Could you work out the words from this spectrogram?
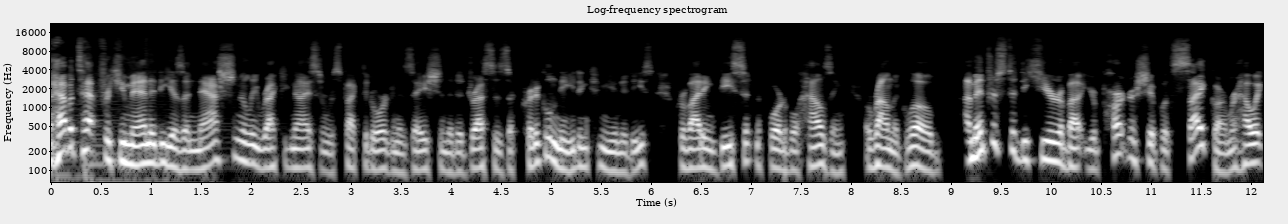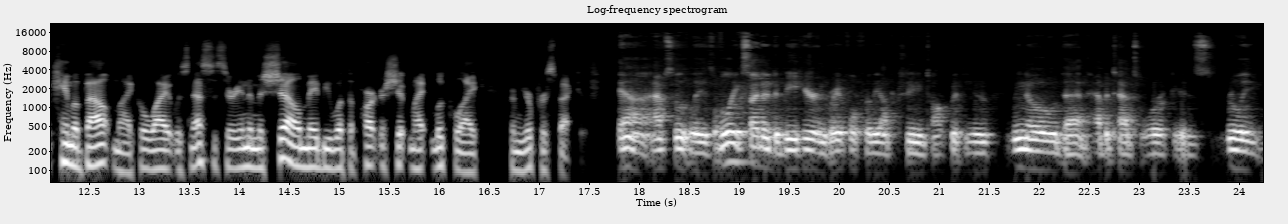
Habitat for Humanity is a nationally recognized and respected organization that addresses a critical need in communities, providing decent and affordable housing around the globe. I'm interested to hear about your partnership with PsychArmor, how it came about, Michael, why it was necessary, and then Michelle, maybe what the partnership might look like from your perspective. Yeah, absolutely. It's really excited to be here and grateful for the opportunity to talk with you. We know that Habitat's work is really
